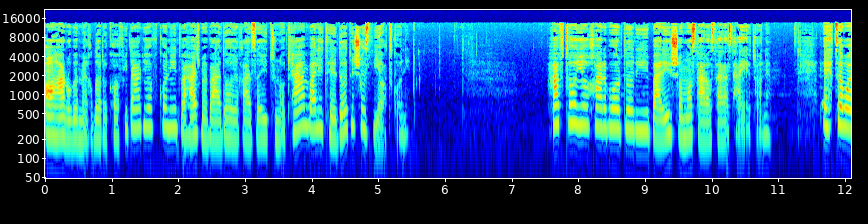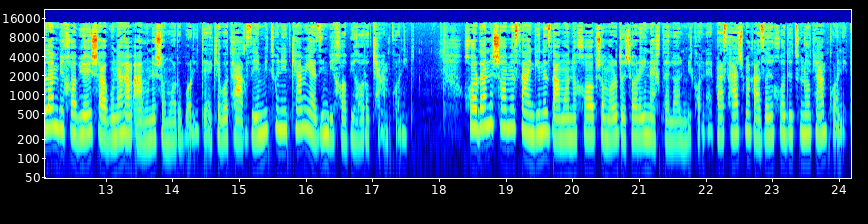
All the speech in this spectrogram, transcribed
آهن رو به مقدار کافی دریافت کنید و حجم وعده های غذاییتون رو کم ولی تعدادش رو زیاد کنید. هفته یا آخر بارداری برای شما سراسر از هیجانه. احتمالا بیخوابی های شبونه هم امون شما رو بریده که با تغذیه می‌تونید کمی از این بیخوابی ها رو کم کنید. خوردن شام سنگین زمان خواب شما رو دچار این اختلال می‌کنه. پس حجم غذای خودتون رو کم کنید.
